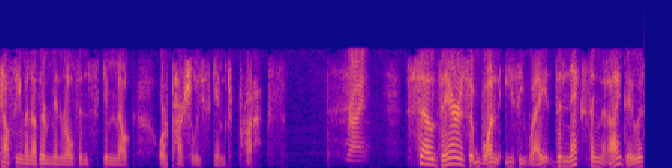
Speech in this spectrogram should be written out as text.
calcium and other minerals in skim milk or partially skimmed products. Right. So there's one easy way. The next thing that I do is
